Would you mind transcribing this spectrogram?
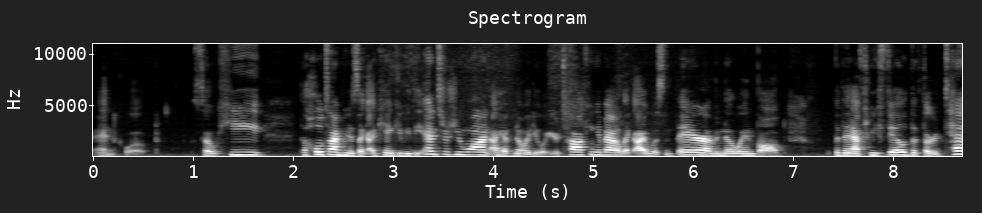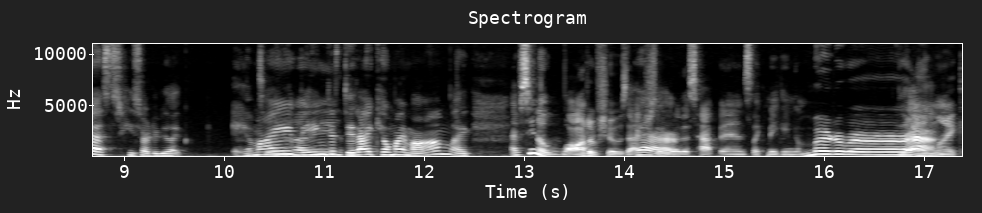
end quote. So he, the whole time he was like, I can't give you the answers you want. I have no idea what you're talking about. Like, I wasn't there. I'm in no way involved. But then after he failed the third test, he started to be like, Am I being I? just did I kill my mom? Like I've seen a lot of shows actually Yeah. where this happens, like making a murderer, Yeah. and like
